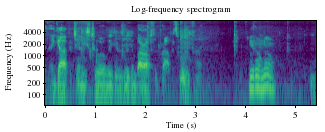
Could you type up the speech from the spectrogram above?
Thank God for Jenny's tour. We can we can bar off the profits. We'll be fine. You don't know. Mm.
